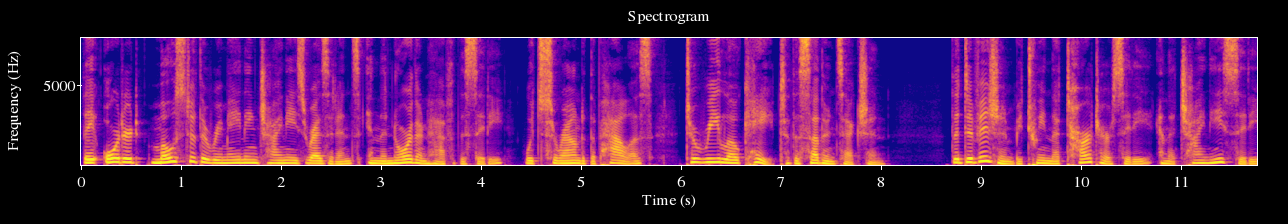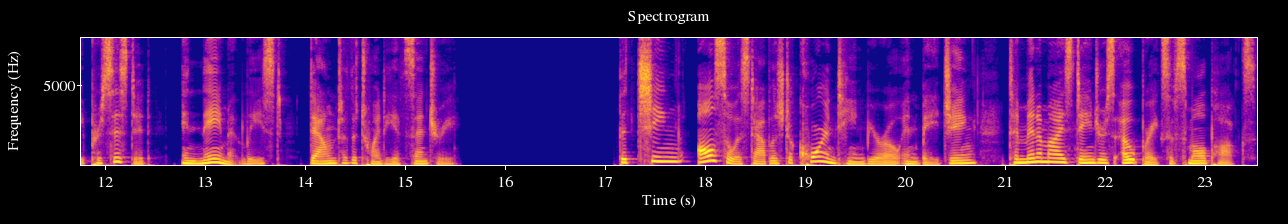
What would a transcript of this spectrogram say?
They ordered most of the remaining Chinese residents in the northern half of the city, which surrounded the palace, to relocate to the southern section. The division between the Tartar city and the Chinese city persisted in name at least, down to the 20th century. The Qing also established a quarantine bureau in Beijing to minimize dangerous outbreaks of smallpox.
